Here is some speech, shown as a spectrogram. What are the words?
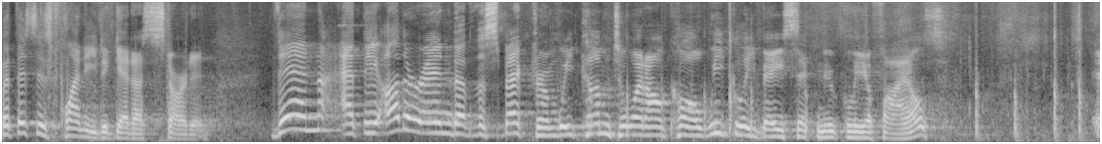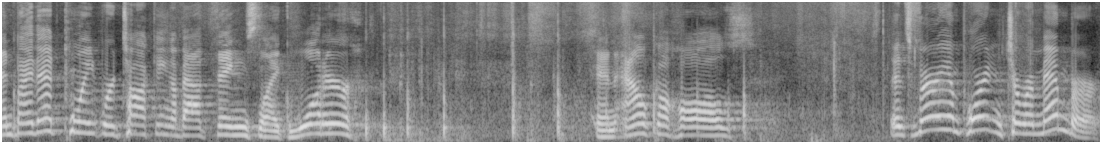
But this is plenty to get us started. Then at the other end of the spectrum, we come to what I'll call weakly basic nucleophiles. And by that point, we're talking about things like water and alcohols. It's very important to remember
